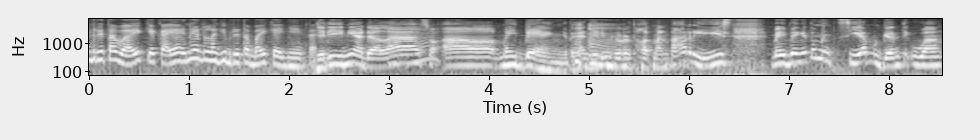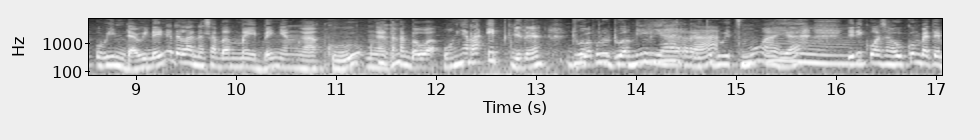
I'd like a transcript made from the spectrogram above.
berita baik ya kayak ini ada lagi berita baik kayaknya. Kak. Jadi ini adalah soal Maybank gitu kan. Jadi menurut Hotman Paris, Maybank itu men- siap mengganti uang Winda. Winda ini adalah nasabah Maybank yang mengaku mengatakan bahwa uangnya raib gitu kan. 22 miliar, itu Kak. duit semua ya. Jadi kuasa hukum PT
